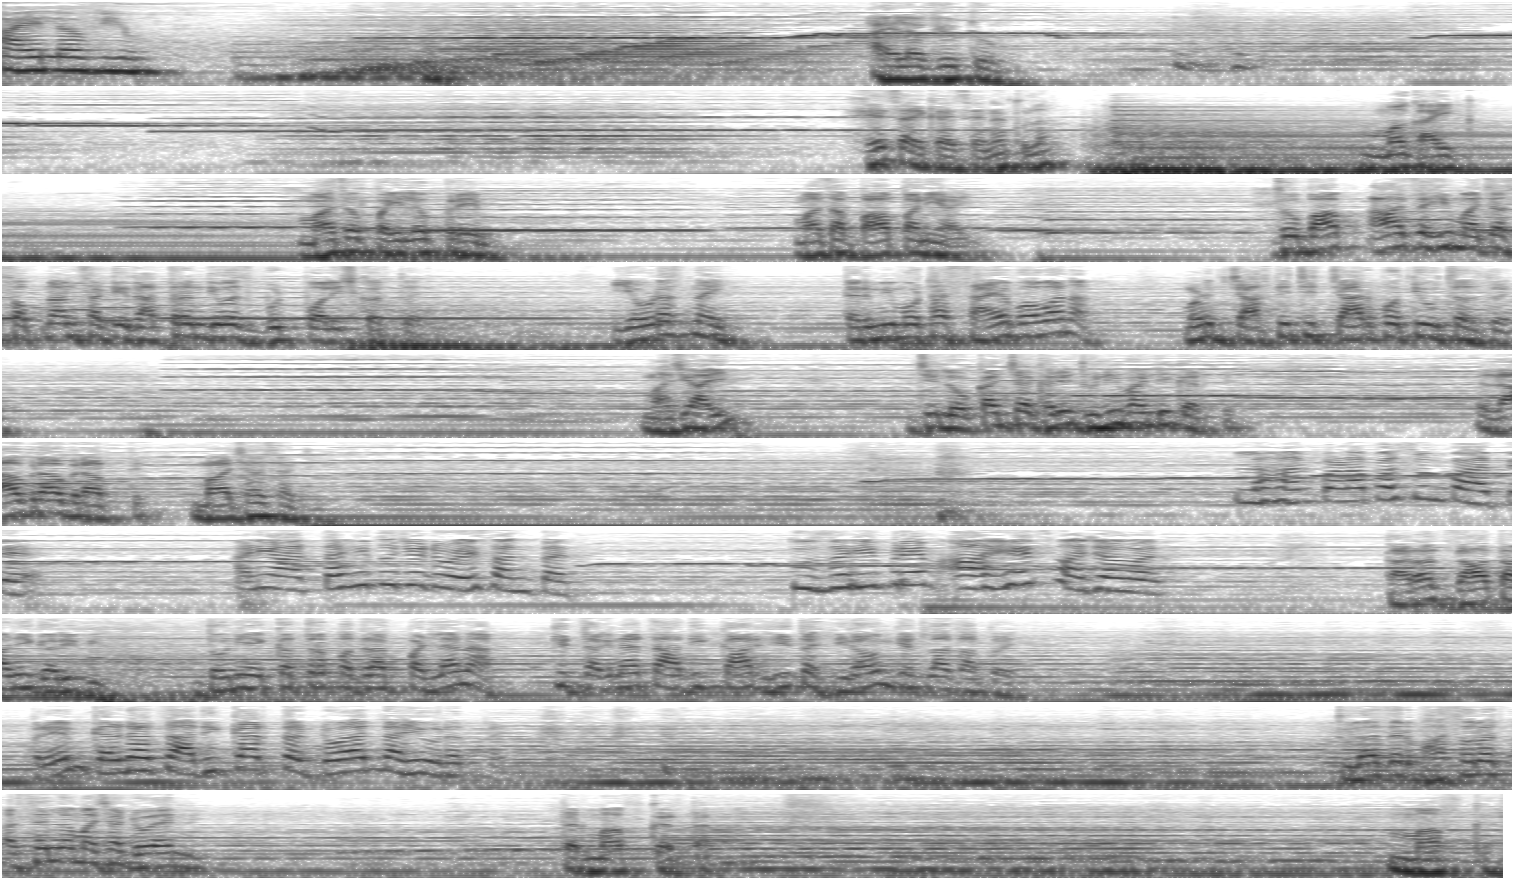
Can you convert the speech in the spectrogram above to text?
I love you I love you too हेच ऐकायचंय ना तुला? मग ऐक. माझं पहिलं प्रेम माझा बाप आणि आई. जो बाप आजही माझ्या स्वप्नांसाठी रात्रंदिवस बूट पॉलिश करतोय. एवढंच नाही तर मी मोठा साहेब व्हावा ना? म्हणून जास्तीची चार पोती उचलतोय. माझी आई जी लोकांच्या घरी धुनी भांडी करते राब राब राबते माझ्यासाठी. लहानपणापासून पाहते. आणि आताही तुझे डोळे सांगतात. तुझंही प्रेम आहेच माझ्यावर. तारा जात आणि गरिबी दोन्ही एकत्र पदरात पडल्या ना की जगण्याचा अधिकार ही तर हिरावून घेतला जातोय. प्रेम करण्याचा अधिकार तर डोळ्यांनाही उरत नाही. तुला जर भासवलंच असेल ना माझ्या डोळ्यांनी तर माफ करता. माफ कर.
